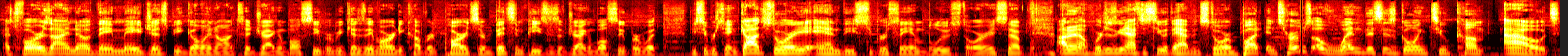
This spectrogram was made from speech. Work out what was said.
As far as I know, they may just be going on to Dragon Ball Super because they've already covered parts or bits and pieces of Dragon Ball Super with the Super Saiyan God story and the Super Saiyan Blue story. So I don't know. We're just going to have to see what they have in store. But in terms of when this is going to come out,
